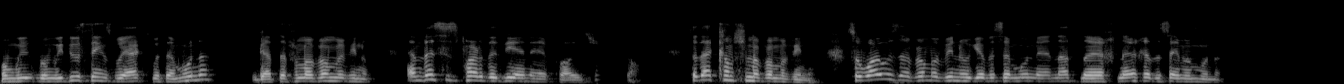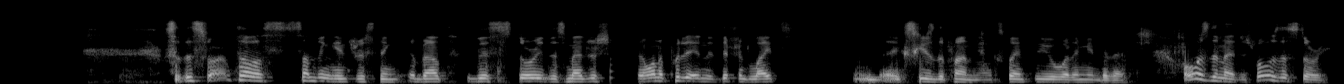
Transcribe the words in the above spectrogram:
When we when we do things, we act with emuna. We got that from Avram Avinu, and this is part of the DNA of Klal Yisrael. So that comes from Avram Avinu. So why was Avram Avinu who gave us emuna and not Noach? Noach had the same emuna. So the Svarim tell us something interesting about this story, this medrash. I want to put it in a different light. Excuse the pun. I'll explain to you what I mean by that. What was the medrash? What was the story?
